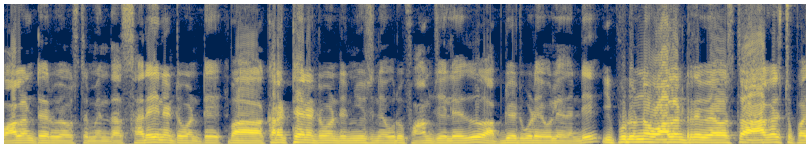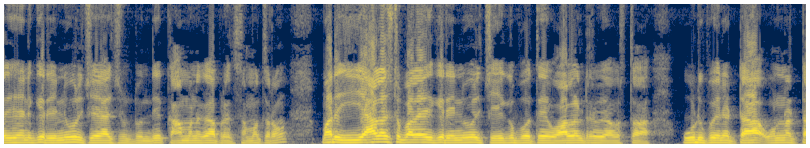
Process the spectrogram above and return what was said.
వాలంటీర్ వ్యవస్థ మీద సరైనటువంటి కరెక్ట్ అయినటువంటి న్యూస్ని ఎవరు ఫామ్ చేయలేదు అప్డేట్ కూడా ఇవ్వలేదండి. ఇప్పుడున్న వాలంటీర్ వ్యవస్థ ఆగస్టు పదిహేనుకి రెన్యువల్ చేయాల్సి ఉంటుంది కామన్గా ప్రతి సంవత్సరం. మరి ఈ ఆగస్టు పదహైదుకి రెన్యువల్ చేయకపోతే వాలంటీర్ వ్యవస్థ ఊడిపోయినట్ట ఉన్నట్ట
